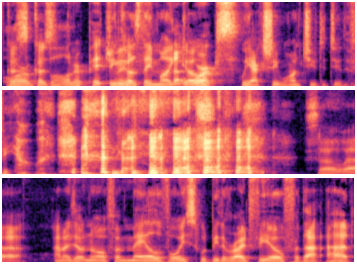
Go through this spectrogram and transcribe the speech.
Or ball or pitch because they might that go. works. We actually want you to do the VO. so, uh, and I don't know if a male voice would be the right VO for that ad.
